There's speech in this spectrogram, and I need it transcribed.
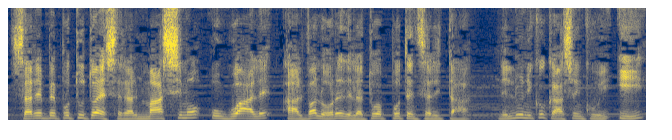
sarebbe potuto essere al massimo uguale al valore della tua potenzialità nell'unico caso in cui I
